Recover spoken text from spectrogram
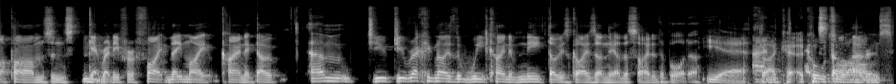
up arms and get Mm. ready for a fight, they might kind of go, um, do you do you recognize that we kind of need those guys on the other side of the border? yeah, and- like a, a call to start our- arms.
